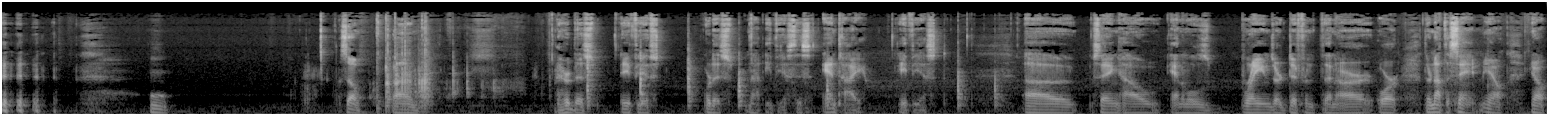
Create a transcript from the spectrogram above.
mm. So, um, I heard this atheist, or this, not atheist, this anti atheist, uh, saying how animals' brains are different than our, or they're not the same. You know, you know,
